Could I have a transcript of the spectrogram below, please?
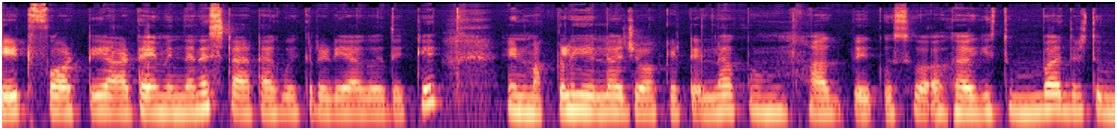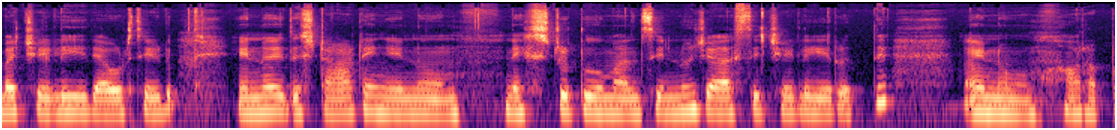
ಏಯ್ಟ್ ಫಾರ್ಟಿ ಆ ಟೈಮಿಂದನೇ ಸ್ಟಾರ್ಟ್ ಆಗಬೇಕು ರೆಡಿ ಆಗೋದಕ್ಕೆ. ಇನ್ನು ಮಕ್ಕಳಿಗೆಲ್ಲ ಜಾಕೆಟ್ ಎಲ್ಲ ಆಗಬೇಕು ಸೊ ಹಾಗಾಗಿ ತುಂಬ ಅಂದರೆ ತುಂಬ ಚಳಿ ಇದೆ ಔಟ್ ಸೈಡು ಇನ್ನು ಇದು ಸ್ಟಾರ್ಟಿಂಗ್ ಇನ್ನು ನೆಕ್ಸ್ಟ್ ಟೂ ಮಂತ್ಸ್ ಇನ್ನೂ ಜಾಸ್ತಿ ಚಳಿ ಇರುತ್ತೆ. ಇನ್ನು ಅವರಪ್ಪ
